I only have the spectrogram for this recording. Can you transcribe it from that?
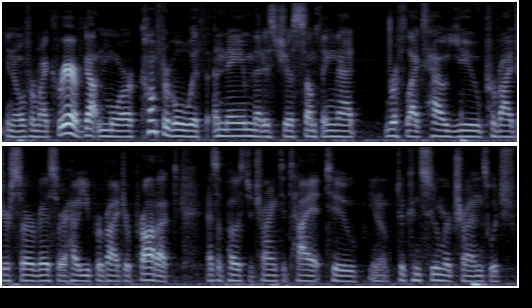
you know over my career i've gotten more comfortable with a name that is just something that reflects how you provide your service or how you provide your product as opposed to trying to tie it to you know to consumer trends which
